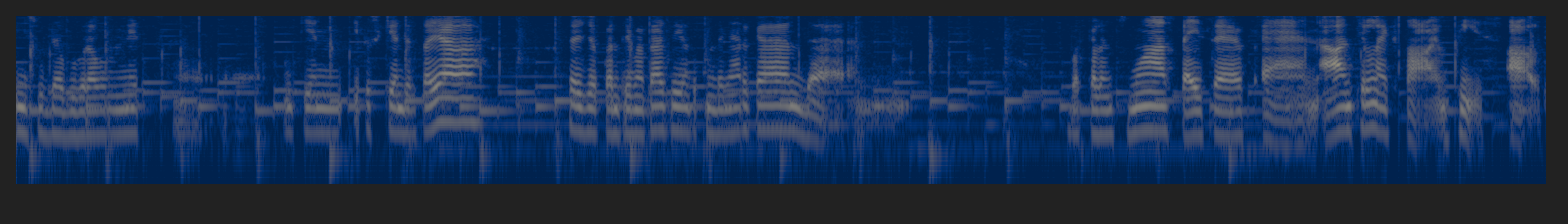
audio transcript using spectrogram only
ini sudah beberapa menit. Uh, mungkin itu sekian dari saya. Saya ucapkan terima kasih untuk mendengarkan dan buat kalian semua stay safe and until next time peace out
